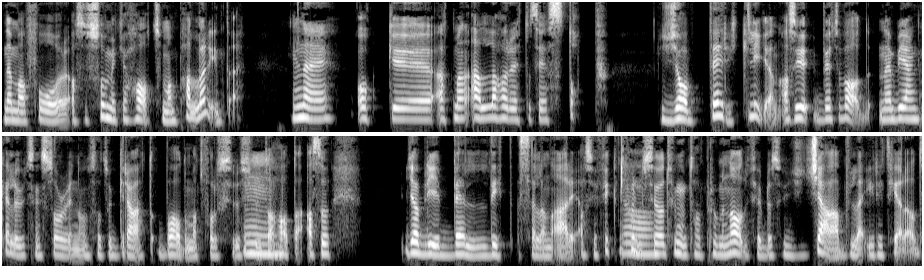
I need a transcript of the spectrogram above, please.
när man får alltså, så mycket hat som man pallar inte. Nej, och eh, att man alla har rätt att säga stopp. Ja, verkligen. Alltså, vet du vad? När Bianca la ut sin story när hon satt och grät och bad om att folk skulle sluta Mm. hata. Alltså, jag blir väldigt sällan arg. Alltså, jag fick puls, Ja. jag var tvungen att ta en promenad för jag blev så jävla irriterad.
